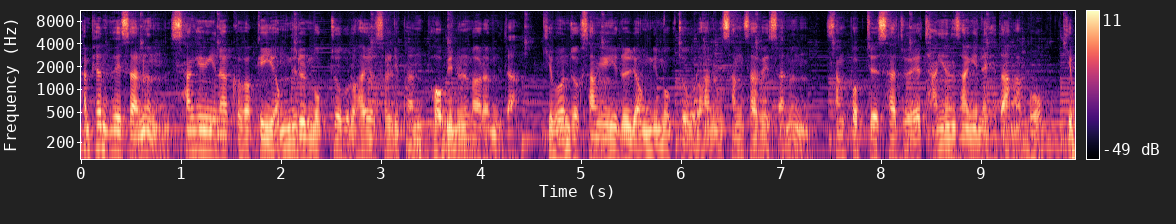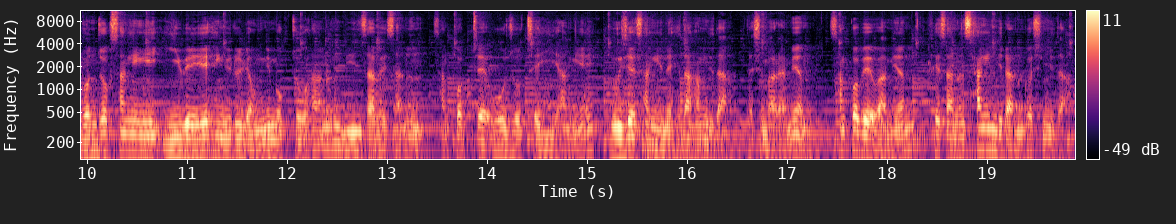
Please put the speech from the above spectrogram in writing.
한편 회사는 상행이나 그 밖의 영리를 목적으로 하여 설립한 법인을 말합니다. 기본적 상행위를 영리 목적으로 하는 상사회사는 상법 제4조의 당연상인에 해당하고 기본적 상행위 이외의 행위를 영리 목적으로 하는 민사회사는 상법 제5조 제2항의 의제상인에 해당합니다. 다시 말하면 상법에 의하면 회사는 상인이라는 것입니다.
